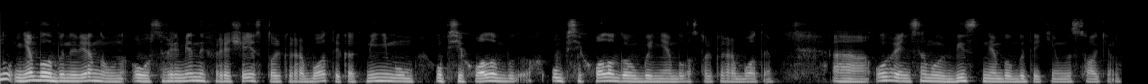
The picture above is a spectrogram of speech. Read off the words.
ну, не было бы, наверное, у, у современных врачей столько работы, как минимум у, психолог, у психологов бы не было столько работы. А, уровень самоубийств не был бы таким высоким.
